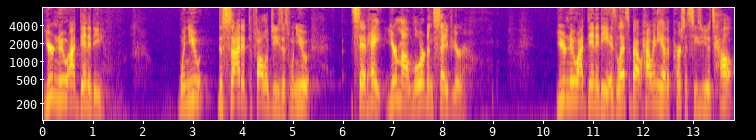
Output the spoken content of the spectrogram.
Your new identity, when you decided to follow Jesus, when you said, Hey, you're my Lord and Savior, your new identity is less about how any other person sees you, it's how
